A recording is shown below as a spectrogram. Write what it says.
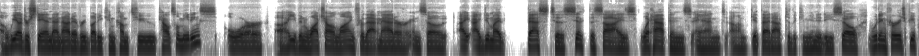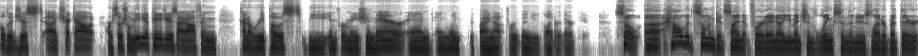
uh, we understand that not everybody can come to council meetings or uh, even watch online for that matter. And so I, I do my best to synthesize what happens and um, get that out to the community. So, would encourage people to just uh, check out our social media pages. I often kind of repost the information there and and link to sign up for the newsletter there too. So, uh, how would someone get signed up for it? I know you mentioned links in the newsletter, but there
